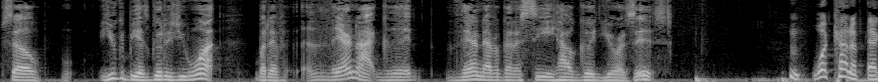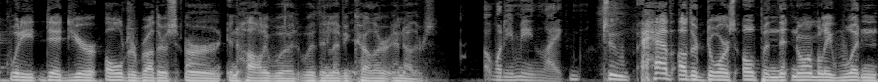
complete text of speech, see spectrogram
So you could be as good as you want, but if they're not good, they're never going to see how good yours is. Hmm. What kind of equity did your older brothers earn in Hollywood within Living Color and others? What do you mean, like? To have other doors open that normally wouldn't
